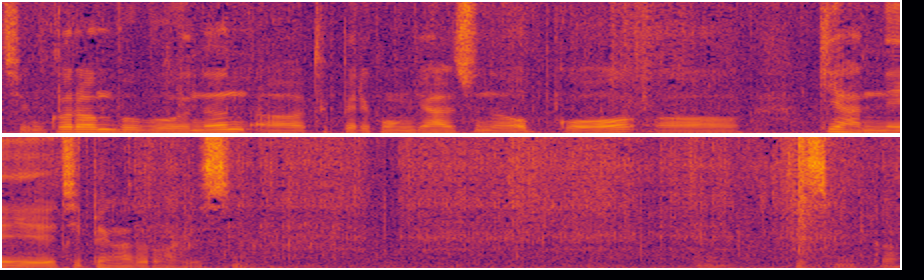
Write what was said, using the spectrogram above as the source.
지금 그런 부분은 어, 특별히 공개할 수는 없고 어, 기한 내에 집행하도록 하겠습니다. 네, 됐습니까?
